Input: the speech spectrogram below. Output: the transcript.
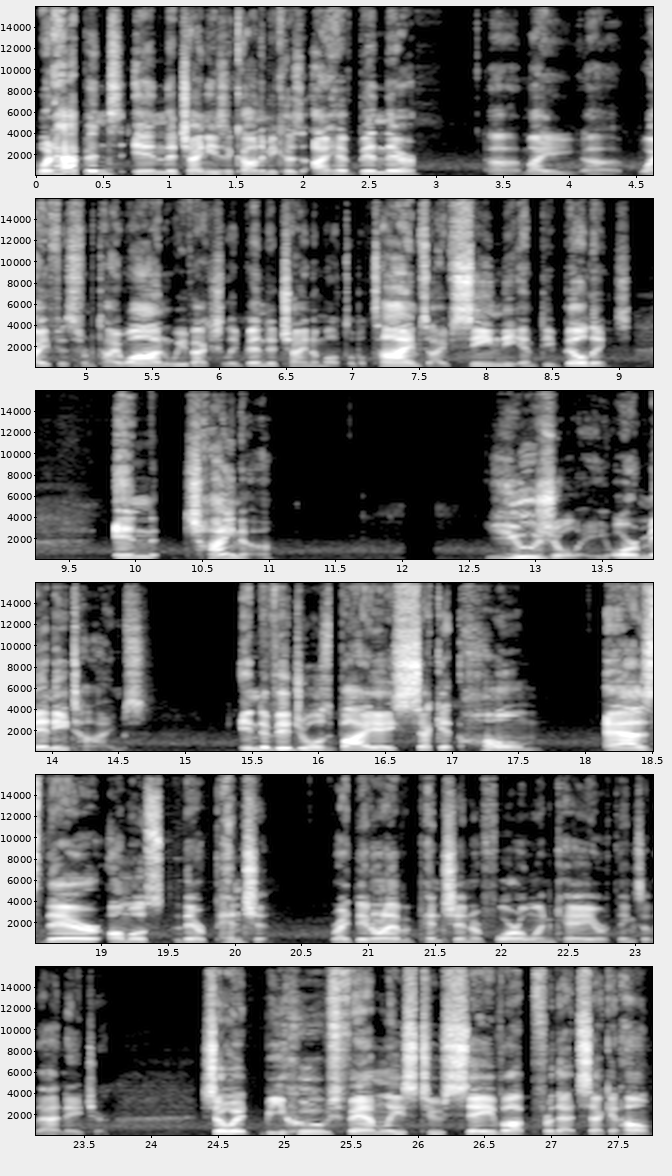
What happens in the Chinese economy, because I have been there, uh, my uh, wife is from Taiwan. We've actually been to China multiple times. I've seen the empty buildings. In China, usually or many times, individuals buy a second home as their almost their pension, right? They don't have a pension or 401k or things of that nature. So it behooves families to save up for that second home.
